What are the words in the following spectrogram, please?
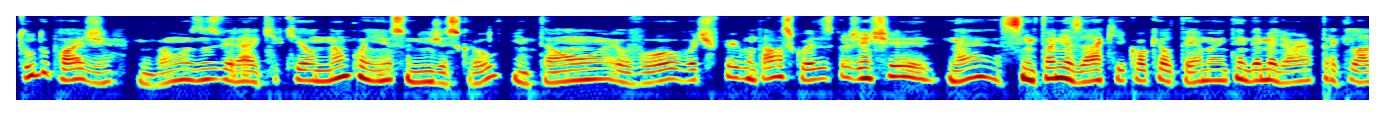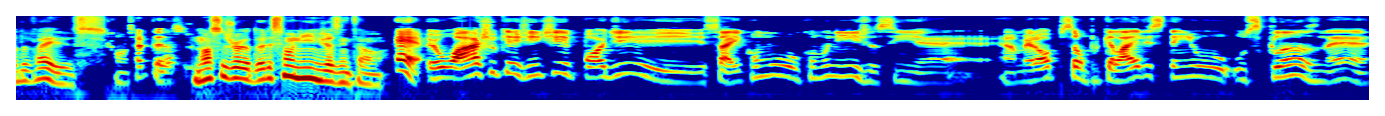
Tudo pode. Vamos nos virar aqui, porque eu não conheço Ninja Scroll. Então eu vou, vou te perguntar umas coisas pra gente, né, sintonizar aqui qual que é o tema e entender melhor para que lado vai isso. Com certeza. Nossos jogadores são ninjas, então. É, eu acho que a gente pode sair como, como ninja, assim. É, é a melhor opção, porque lá eles têm o, os clãs, né?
